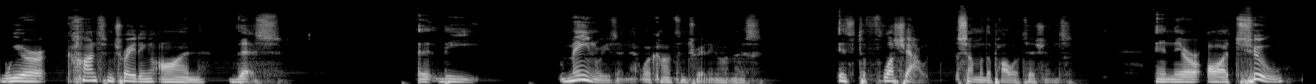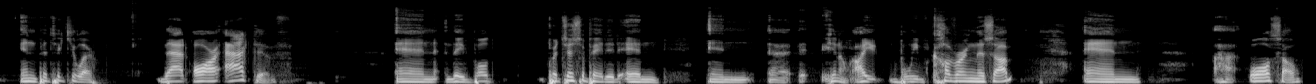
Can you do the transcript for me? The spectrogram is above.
we're concentrating on this, uh, the main reason that we're concentrating on this, is to flush out some of the politicians. And there are two in particular that are active, and they've both participated in in uh, you know I believe covering this up, and uh, also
